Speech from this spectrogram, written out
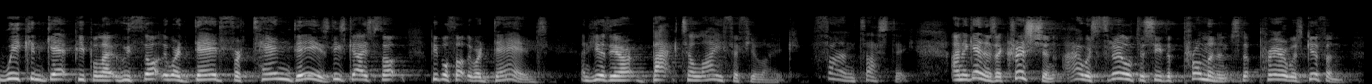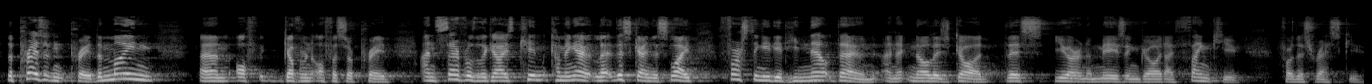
we can get people out who thought they were dead for 10 days. These guys thought, people thought they were dead. And here they are back to life, if you like. Fantastic. And again, as a Christian, I was thrilled to see the prominence that prayer was given. The president prayed. The mine um, off, government officer prayed, and several of the guys came coming out. Let this guy in the slide. First thing he did, he knelt down and acknowledged God. This, you are an amazing God. I thank you for this rescue.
